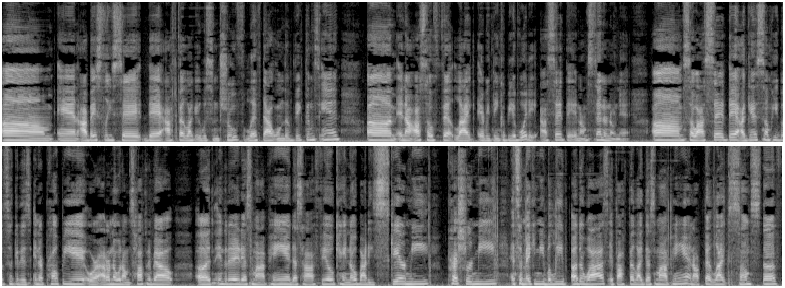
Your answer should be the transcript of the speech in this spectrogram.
Um, and I basically said that I felt like it was some truth left out on the victim's end. Um, and I also felt like everything could be avoided. I said that and I'm centered on that. Um, so I said that. I guess some people took it as inappropriate or I don't know what I'm talking about. Uh, at the end of the day, that's my opinion. That's how I feel. Can't nobody scare me, pressure me into making me believe otherwise if I felt like that's my opinion. I felt like some stuff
